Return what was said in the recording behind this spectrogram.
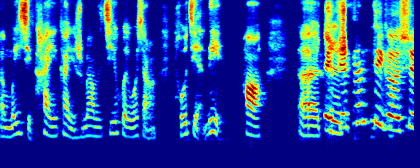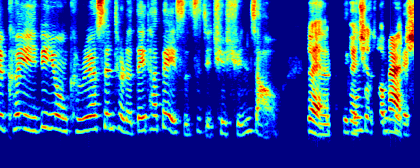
我们一起看一看有什么样的机会？我想投简历哈。呃，对，学生这个是可以利用 Career Center 的 database 自己去寻找对对去做 match，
